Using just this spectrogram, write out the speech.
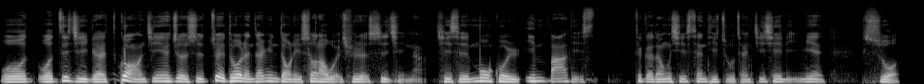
我我自己的过往经验就是，最多人在运动里受到委屈的事情呢、其实莫过于 InBody 这个东西，身体组成机械里面所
